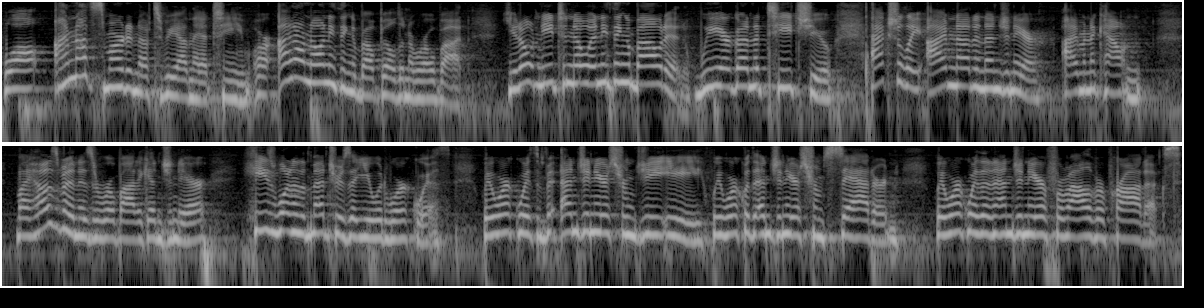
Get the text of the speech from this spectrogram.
well, I'm not smart enough to be on that team, or I don't know anything about building a robot. You don't need to know anything about it. We are going to teach you. Actually, I'm not an engineer. I'm an accountant. My husband is a robotic engineer. He's one of the mentors that you would work with. We work with engineers from GE. We work with engineers from Saturn. We work with an engineer from Oliver Products.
